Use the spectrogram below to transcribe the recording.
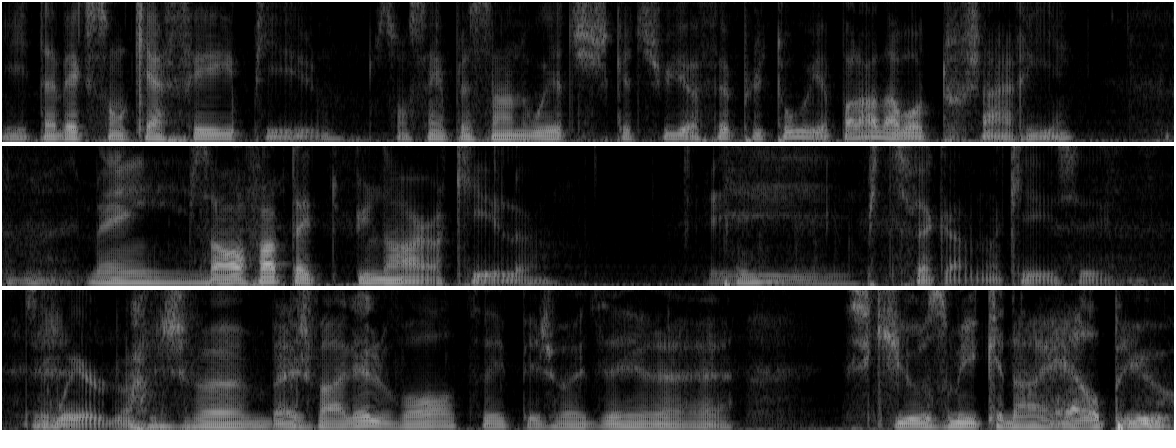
Il est avec son café puis son simple sandwich que tu lui as fait plus tôt, il a pas l'air d'avoir touché à rien. Mais. Ça va faire peut-être une heure qu'il est là. Et... Puis tu fais comme, ok, c'est c'est weird. Là. Je vais, ben, je vais aller le voir, tu sais, puis je vais dire euh, Excuse me, can I help you?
